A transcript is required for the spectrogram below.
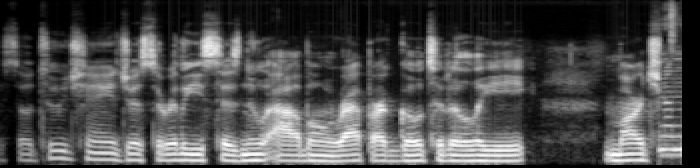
So 2 Chainz just released his new album, Rap or Go to the League, March. On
